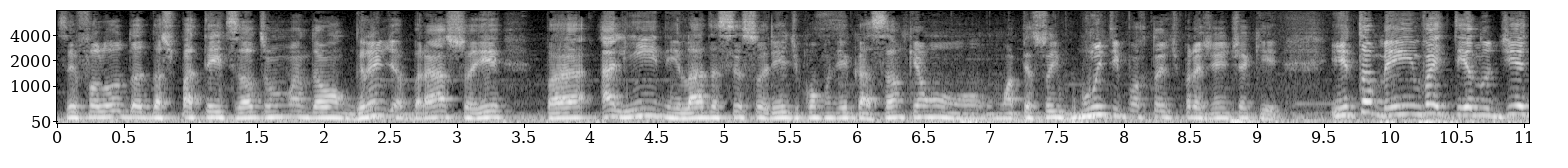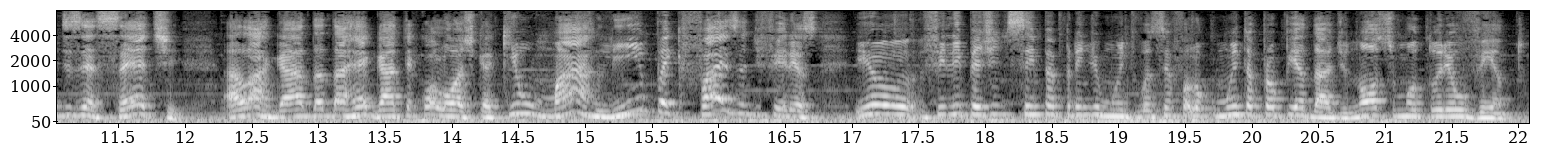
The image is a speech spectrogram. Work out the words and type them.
Você falou da, das patentes altas, vamos mandar um grande abraço aí para a Aline, lá da assessoria de comunicação, que é um, uma pessoa muito importante para a gente aqui. E também vai ter no dia 17 a largada da regata ecológica, que o mar limpo é que faz a diferença. E o Felipe, a gente sempre aprende muito. Você falou com muita propriedade: nosso motor é o vento.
